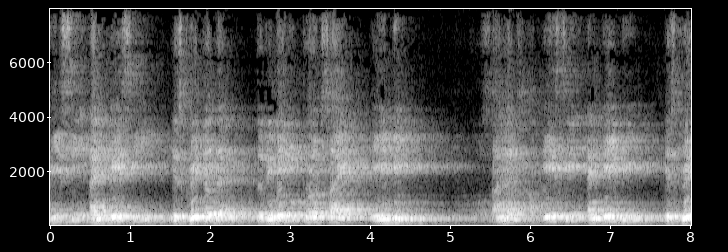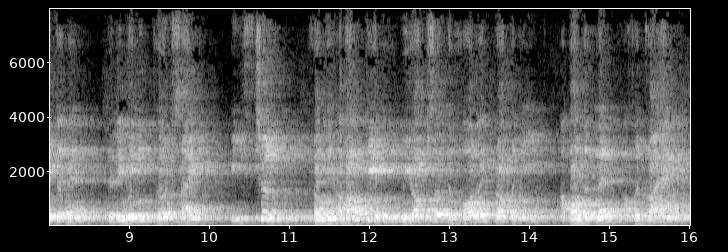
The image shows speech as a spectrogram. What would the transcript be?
BC and AC is greater than the remaining third side AB. The length of AC and AB is greater than the remaining third side BC. Children, from the above table, we observe the following property about the length of a triangle.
